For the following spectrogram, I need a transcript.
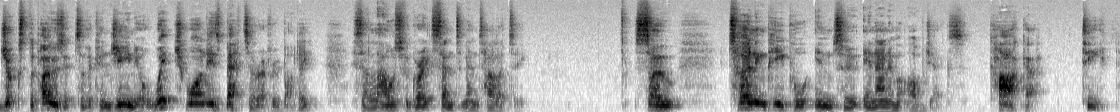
juxtapose it to the congenial. Which one is better, everybody? This allows for great sentimentality. So, turning people into inanimate objects. Carker, teeth.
